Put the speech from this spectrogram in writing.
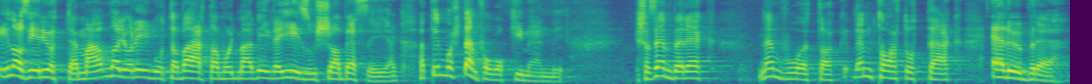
én azért jöttem, már nagyon régóta vártam, hogy már végre Jézussal beszéljek. Hát én most nem fogok kimenni. És az emberek nem voltak, nem tartották előbbre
